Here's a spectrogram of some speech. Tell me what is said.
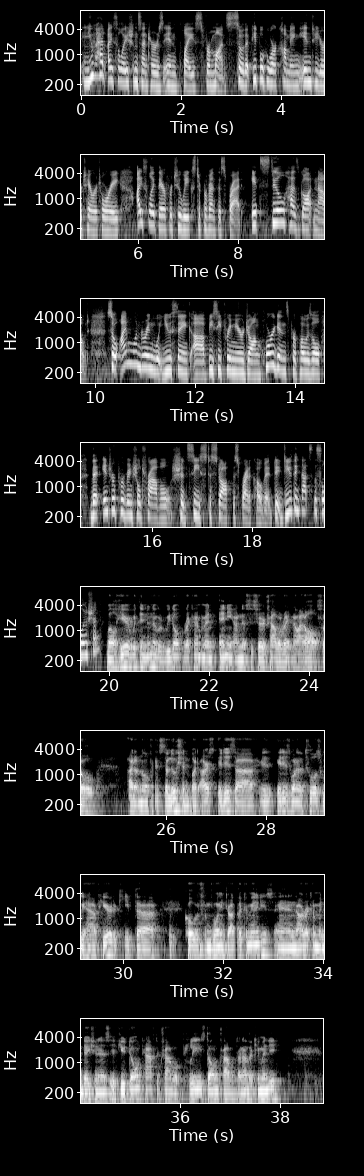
You've had isolation centers in place for months so that people who are coming into your territory isolate there for two weeks to prevent the spread. It still has gotten out. So I'm wondering what you think of BC Premier John Horgan's proposal that interprovincial travel should cease to stop the spread of COVID. Do, do you think that's the solution? Well, here within Nunavut, we don't recommend any unnecessary travel right now at all. So I don't know if it's solution, but ours it is uh, it, it is one of the tools we have here to keep the COVID from going to other communities. And our recommendation is if you don't have to travel, please don't travel to another community.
